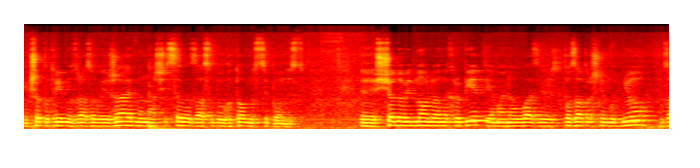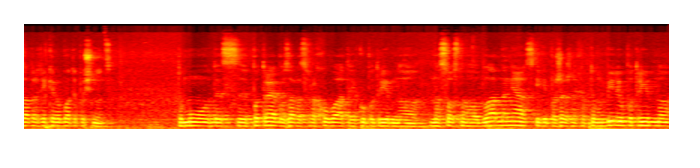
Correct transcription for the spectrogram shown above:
Якщо потрібно, зразу виїжджають на наші сили, засоби в готовності повністю. Щодо відновлюваних робіт, я маю на увазі по завтрашньому дню, завтра тільки роботи почнуться. Тому десь потребу зараз врахувати, яку потрібно насосного обладнання, скільки пожежних автомобілів потрібно,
